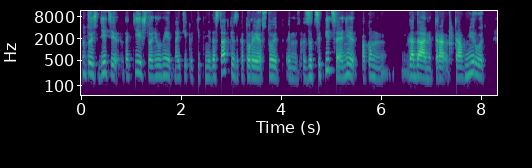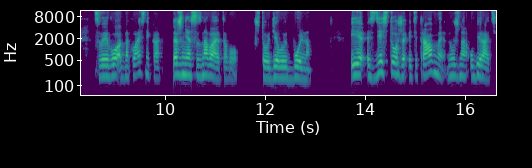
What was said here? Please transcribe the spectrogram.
ну то есть дети такие, что они умеют найти какие-то недостатки, за которые стоит им зацепиться, и они потом годами травмируют своего одноклассника, даже не осознавая того, что делают больно. И здесь тоже эти травмы нужно убирать.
